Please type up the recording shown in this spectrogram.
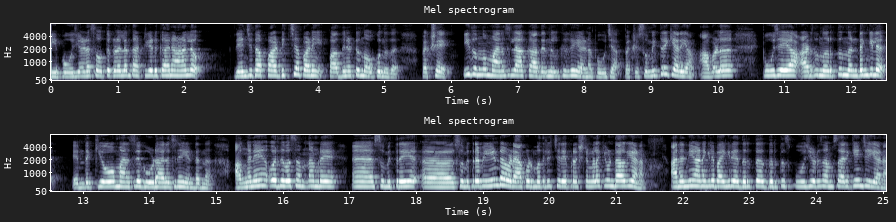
ഈ പൂജയുടെ സ്വത്തുക്കളെല്ലാം തട്ടിയെടുക്കാനാണല്ലോ. രഞ്ജിത പഠിച്ച പണി പതിനെട്ട് നോക്കുന്നത്. പക്ഷേ ഇതൊന്നും മനസ്സിലാക്കാതെ നിൽക്കുകയാണ് പൂജ. പക്ഷെ സുമിത്രയ്ക്കറിയാം അവൾ പൂജയെ അടുത്ത് നിർത്തുന്നുണ്ടെങ്കിൽ എന്തൊക്കെയോ മനസ്സിൽ ഗൂഢാലോചനയുണ്ടെന്ന്. അങ്ങനെ ഒരു ദിവസം നമ്മുടെ സുമിത്രയെ സുമിത്ര വീണ്ടും അവിടെ ആ കുടുംബത്തിൽ ചെറിയ പ്രശ്നങ്ങളൊക്കെ ഉണ്ടാവുകയാണ്. അനന്യാണെങ്കിൽ ഭയങ്കര എതിർത്ത് എതിർത്ത് പൂജയോട് സംസാരിക്കുകയും ചെയ്യാണ്.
